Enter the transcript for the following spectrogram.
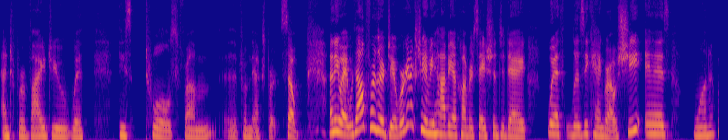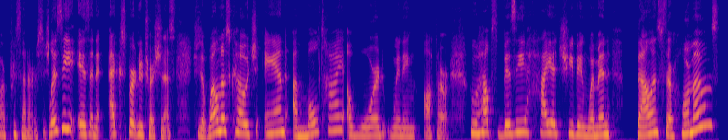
and to provide you with these tools from uh, from the experts. So, anyway, without further ado, we're actually going to be having a conversation today with Lizzy Cangro. She is one of our presenters. Lizzy is an expert nutritionist. She's a wellness coach and a multi award winning author who helps busy, high achieving women balance their hormones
